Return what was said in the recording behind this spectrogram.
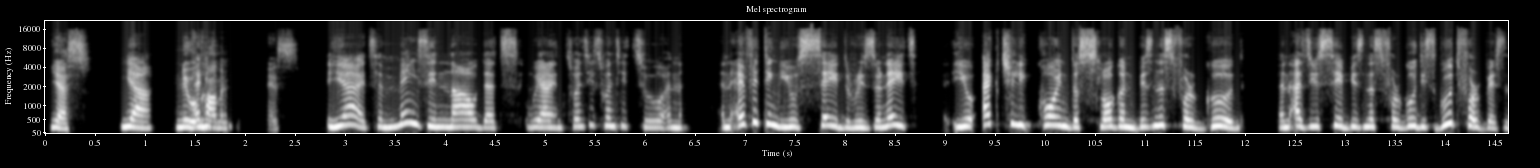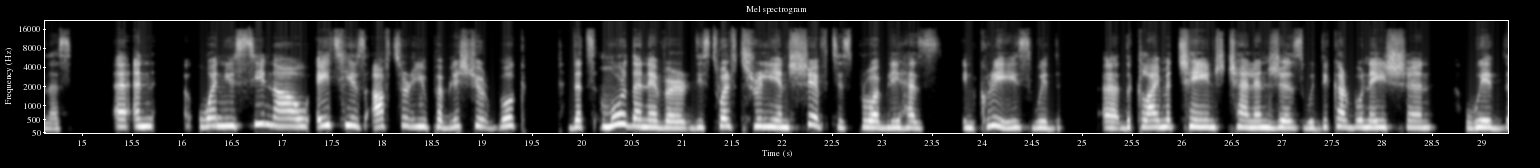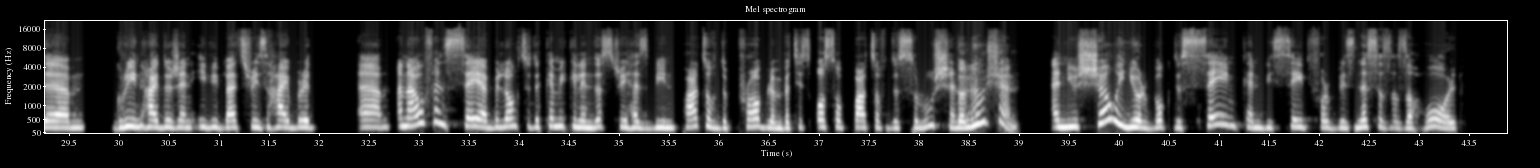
Yes. Yeah. New and economy. Yes. Yeah. It's amazing now that we are in 2022 and, and everything you said resonates. You actually coined the slogan business for good and as you say, business for good is good for business. And when you see now, eight years after you published your book, that's more than ever, this 12 trillion shift is probably has increased with uh, the climate change challenges, with decarbonation, with um, green hydrogen, EV batteries, hybrid. Um, and I often say I belong to the chemical industry has been part of the problem, but it's also part of the solution. Solution. And you show in your book the same can be said for businesses as a whole.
